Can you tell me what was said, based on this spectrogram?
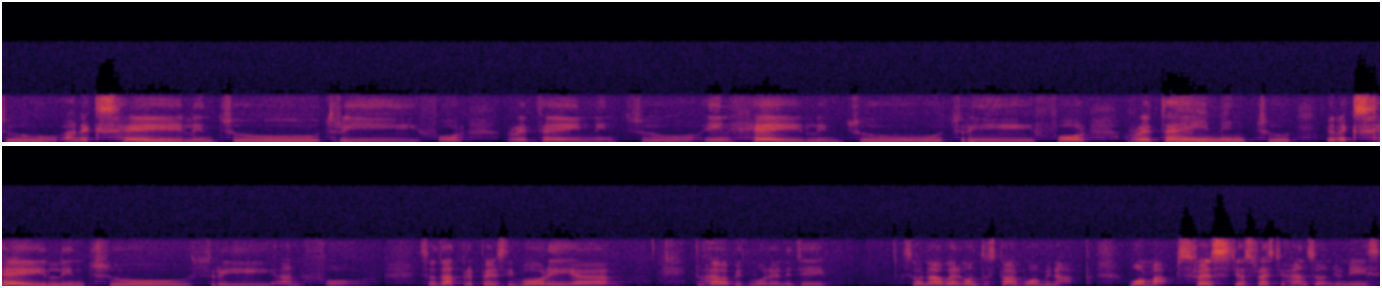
two and exhaling two, three, four, retaining two, inhaling two, three, four, retaining two, and exhaling two, three, and four. So that prepares the body uh, to have a bit more energy. So now we're going to start warming up warm ups. First, just rest your hands on your knees,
